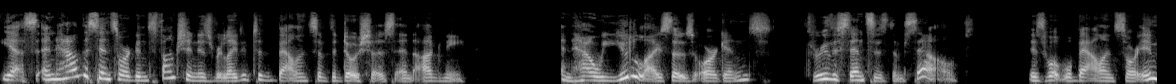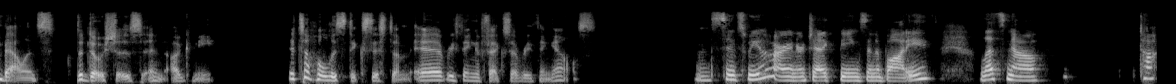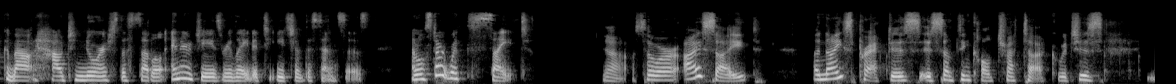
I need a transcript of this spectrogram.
Yes, and how the sense organs function is related to the balance of the doshas and agni. And how we utilize those organs through the senses themselves is what will balance or imbalance the doshas and agni. It's a holistic system, everything affects everything else. And since we are energetic beings in a body, let's now talk about how to nourish the subtle energies related to each of the senses. And we'll start with sight. Yeah, so our eyesight, a nice practice is something called tratak, which is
